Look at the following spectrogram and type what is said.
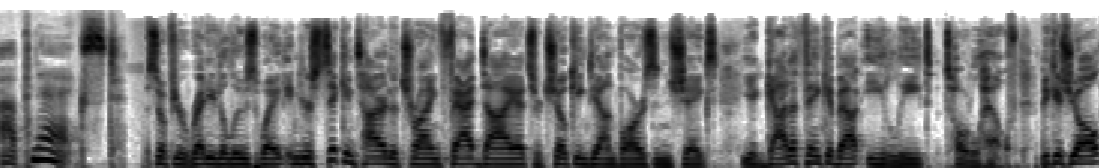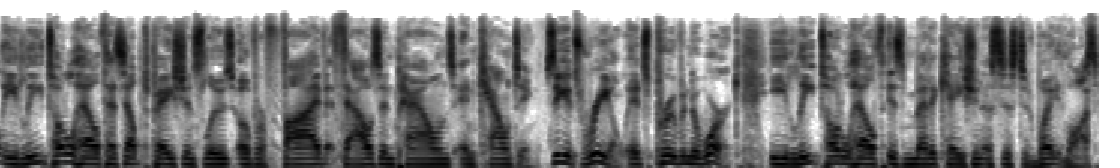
up next. So if you're ready to lose weight and you're sick and tired of trying fad diets or choking down bars and shakes, you got to think about Elite Total Health because y'all, Elite Total Health has helped patients lose over 5,000 pounds and counting. See, it's real. It's proven to work. Elite Total Health is medication assisted weight loss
